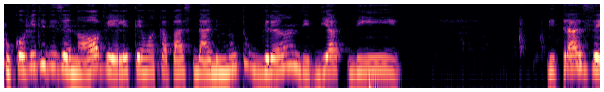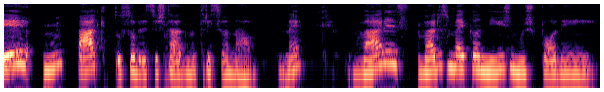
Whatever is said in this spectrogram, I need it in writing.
o Covid-19 ele tem uma capacidade muito grande de, de de trazer um impacto sobre esse estado nutricional, né? Várias, vários mecanismos podem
